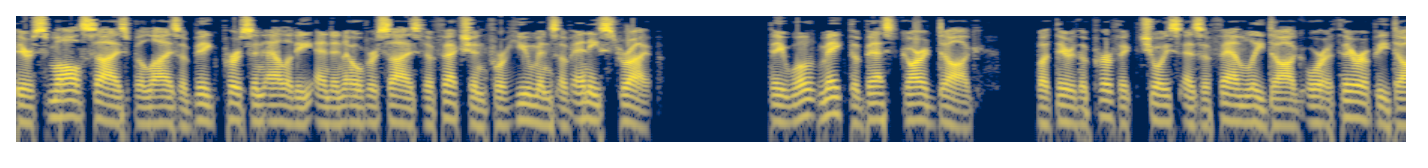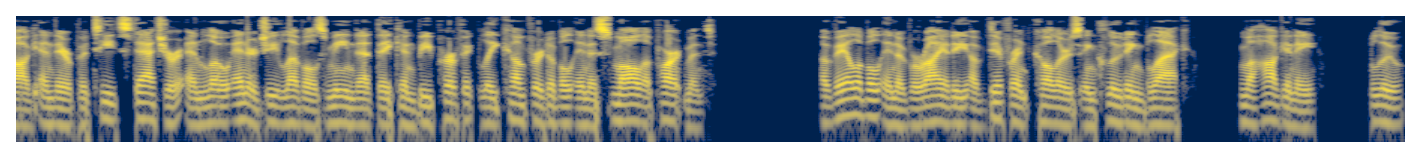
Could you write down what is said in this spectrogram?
Their small size belies a big personality and an oversized affection for humans of any stripe. They won't make the best guard dog, but they're the perfect choice as a family dog or a therapy dog and their petite stature and low energy levels mean that they can be perfectly comfortable in a small apartment. Available in a variety of different colors including black, mahogany, blue,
